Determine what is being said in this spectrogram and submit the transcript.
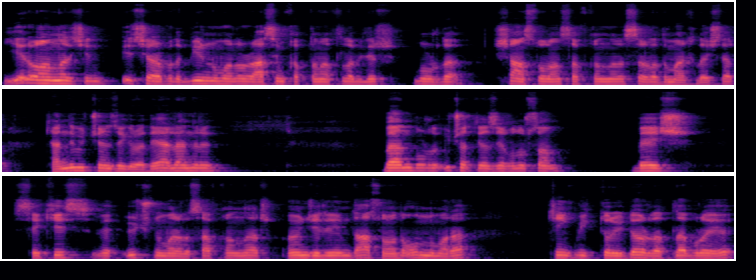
Yer olanlar için bir çarpıda 1 numaralı Rasim Kaptan atılabilir. Burada şanslı olan safkanları sıraladım arkadaşlar. Kendi bütçenize göre değerlendirin. Ben burada 3 at yazacak olursam 5, 8 ve 3 numaralı safkanlar önceliğim. Daha sonra da 10 numara King Victory 4 atla burayı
